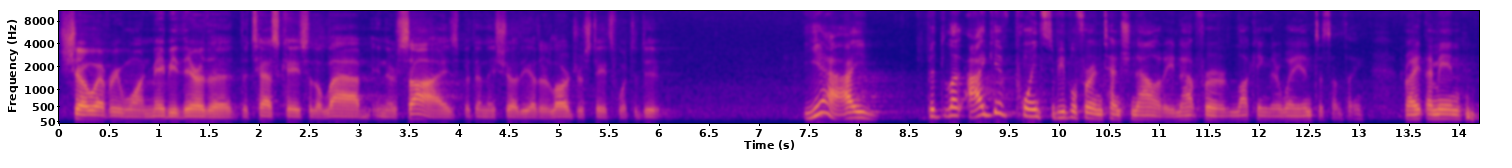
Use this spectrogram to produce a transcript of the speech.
show everyone maybe they're the the test case or the lab in their size, but then they show the other larger states what to do. Yeah, I. But look, I give points to people for intentionality, not for lucking their way into something, right? I mean,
